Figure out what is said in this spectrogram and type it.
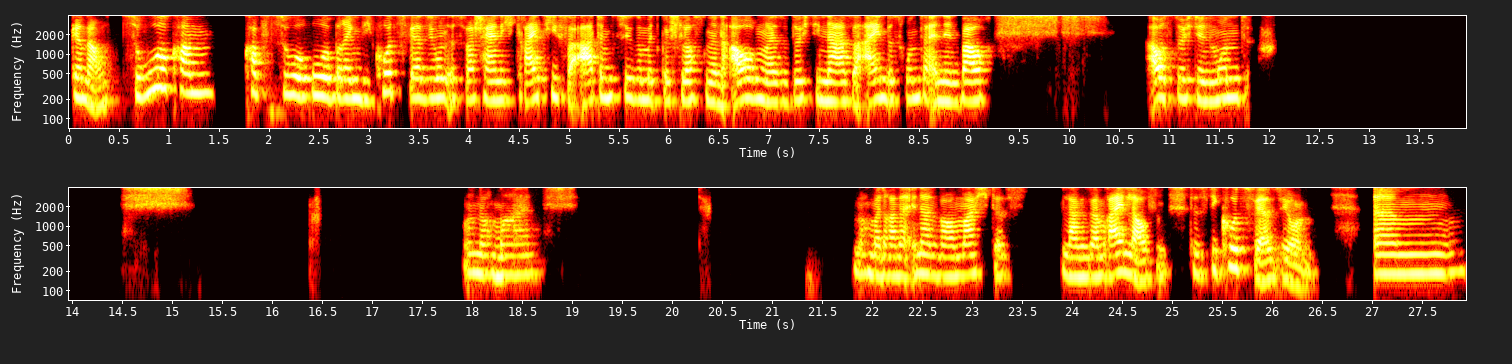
genau zur Ruhe kommen, Kopf zur Ruhe bringen. Die Kurzversion ist wahrscheinlich drei tiefe Atemzüge mit geschlossenen Augen, also durch die Nase ein bis runter in den Bauch, aus durch den Mund Und nochmal, nochmal dran erinnern, warum mache ich das? Langsam reinlaufen. Das ist die Kurzversion. Ähm,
